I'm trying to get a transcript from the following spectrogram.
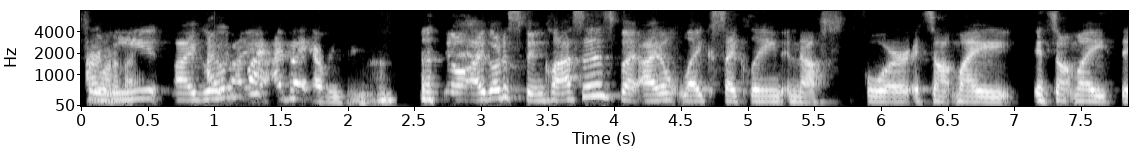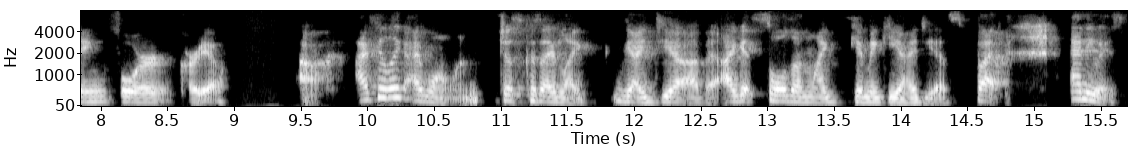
for wanna me i I, go I, buy, I buy everything. no i go to spin classes but i don't like cycling enough for it's not my it's not my thing for cardio I feel like I want one just because I like the idea of it. I get sold on like gimmicky ideas. But, anyways,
